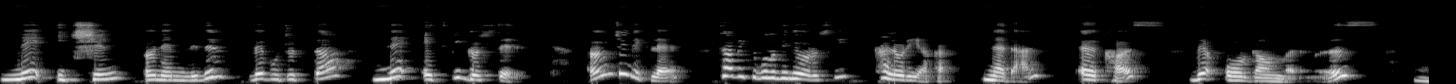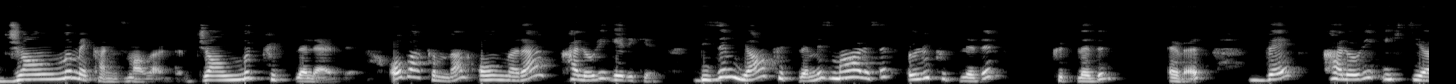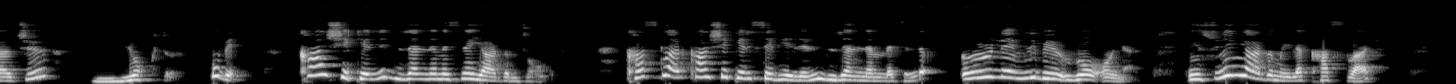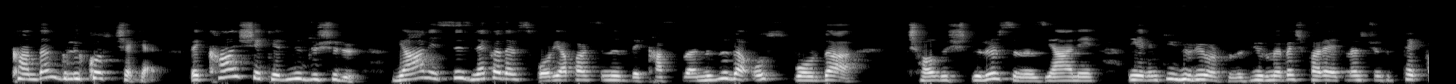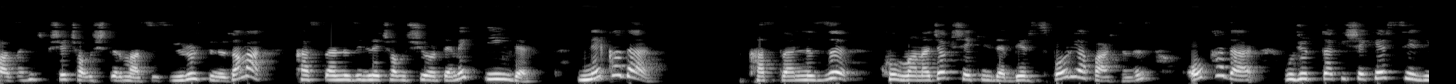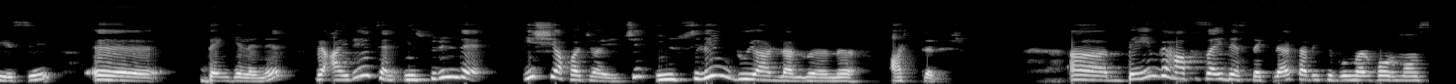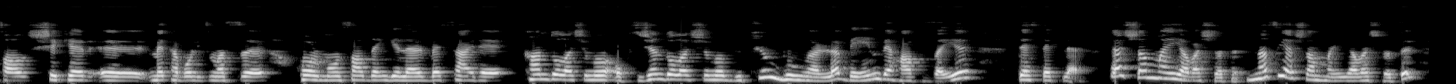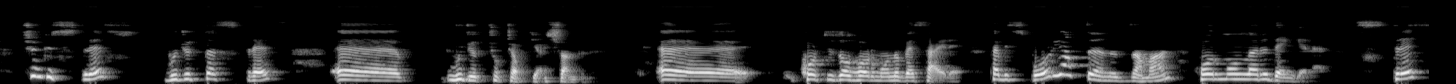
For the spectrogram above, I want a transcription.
ne için önemlidir ve vücutta ne etki gösterir? Öncelikle tabii ki bunu biliyoruz ki kalori yakar. Neden? E, kas ve organlarımız canlı mekanizmalardır, canlı kütlelerdir. O bakımdan onlara kalori gerekir. Bizim yağ kütlemiz maalesef ölü kütledir. Kütledir, evet. Ve kalori ihtiyacı yoktur. Bu bir. Kan şekerini düzenlemesine yardımcı olur. Kaslar kan şekeri seviyelerinin düzenlenmesinde önemli bir rol oynar. İnsülin yardımıyla kaslar kandan glukoz çeker ve kan şekerini düşürür. Yani siz ne kadar spor yaparsınız ve kaslarınızı da o sporda çalıştırırsınız. Yani diyelim ki yürüyorsunuz. Yürüme beş para etmez çünkü pek fazla hiçbir şey çalıştırmaz. Siz yürürsünüz ama kaslarınız ile çalışıyor demek değildir. Ne kadar kaslarınızı kullanacak şekilde bir spor yaparsınız o kadar vücuttaki şeker seviyesi e, dengelenir ve ayrıyeten insülin de iş yapacağı için insülin duyarlılığını arttırır. E, beyin ve hafızayı destekler. Tabii ki bunlar hormonsal, şeker e, metabolizması, hormonsal dengeler vesaire, kan dolaşımı, oksijen dolaşımı bütün bunlarla beyin ve hafızayı destekler. Yaşlanmayı yavaşlatır. Nasıl yaşlanmayı yavaşlatır? Çünkü stres Vücutta stres e, vücut çok çabuk yaşlandırır. E, kortizol hormonu vesaire. Tabi spor yaptığınız zaman hormonları dengeler. Stres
